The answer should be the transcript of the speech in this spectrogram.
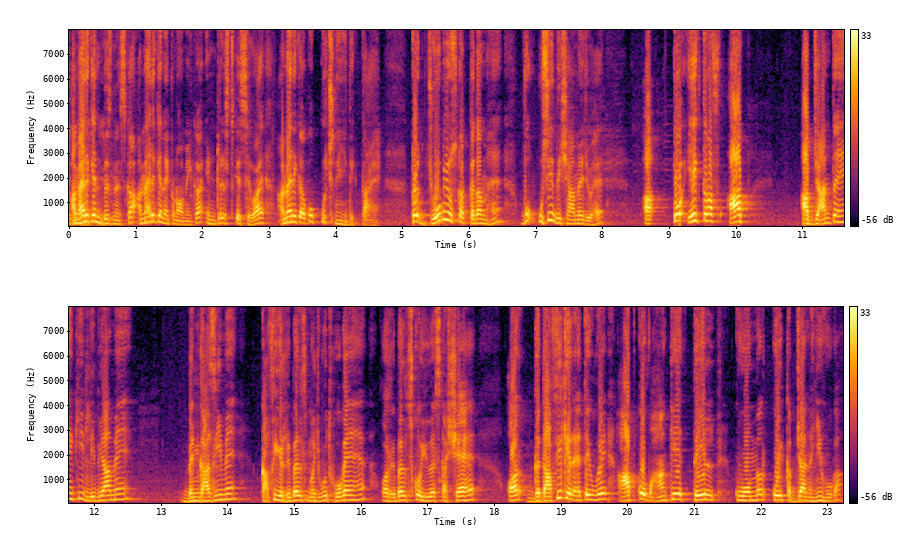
अमेरिकन बिज़नेस का अमेरिकन इकोनॉमी का इंटरेस्ट के सिवाय अमेरिका को कुछ नहीं दिखता है। तो जो भी उसका कदम है वो उसी दिशा में जो है आ, तो एक तरफ़ आप आप जानते हैं कि लिबिया में बेंगाजी में काफ़ी रिबल्स मज़बूत हो गए हैं और रिबल्स को यूएस का शय है और गद्दाफी के रहते हुए आपको वहाँ के तेल कुओं में कोई कब्जा नहीं होगा।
